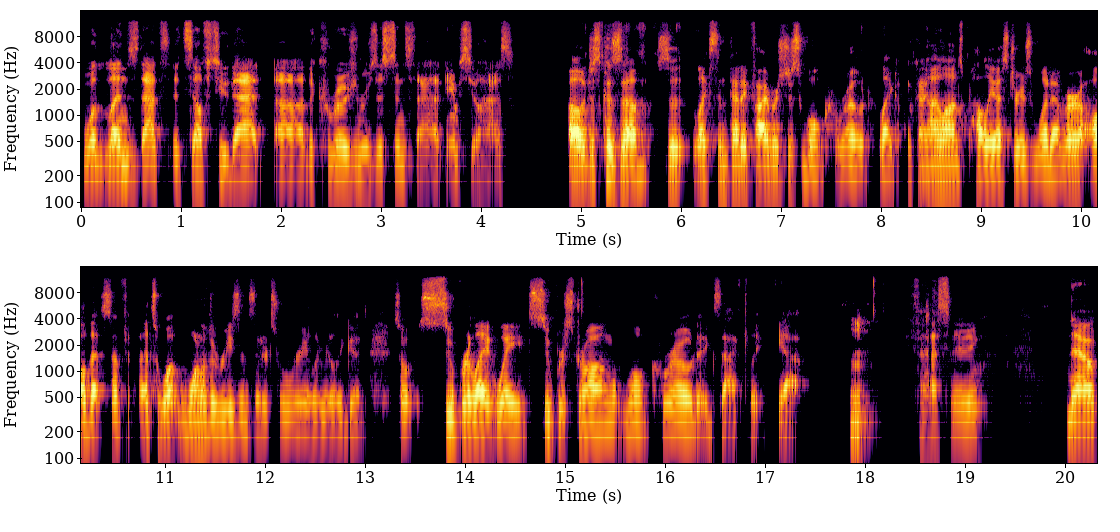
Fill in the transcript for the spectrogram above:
What lends that itself to that uh, the corrosion resistance that AmSteel has? Oh, just because um, so like synthetic fibers just won't corrode. Like okay. nylons, polyesters, whatever, all that stuff. That's what one of the reasons that it's really, really good. So super lightweight, super strong, won't corrode. Exactly. Yeah. Hmm. Fascinating. Now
